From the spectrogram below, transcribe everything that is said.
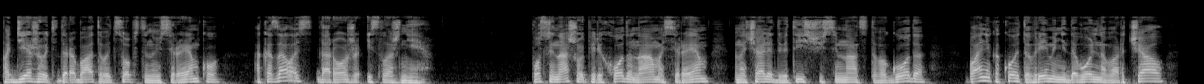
Поддерживать и дорабатывать собственную CRM-ку оказалось дороже и сложнее. После нашего перехода на AMA CRM в начале 2017 года Ваня какое-то время недовольно ворчал –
